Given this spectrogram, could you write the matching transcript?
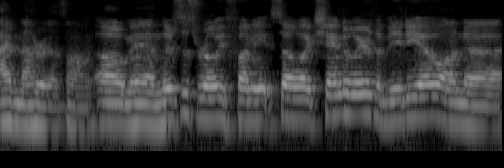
I have not heard that song. Oh man, there's this really funny. So like Chandelier, the video on, uh,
